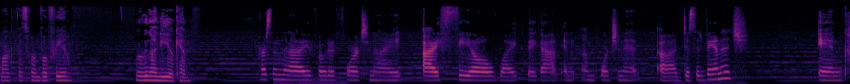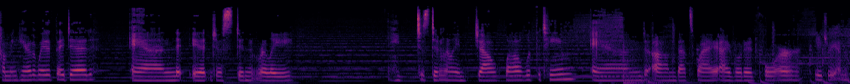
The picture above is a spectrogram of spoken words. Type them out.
Mark, that's one vote for you. Moving on to you, Kim. person that I voted for tonight, I feel like they got an unfortunate uh, disadvantage in coming here the way that they did, and it just didn't really. He just didn't really gel well with the team, and um, that's why I voted for Adrian.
